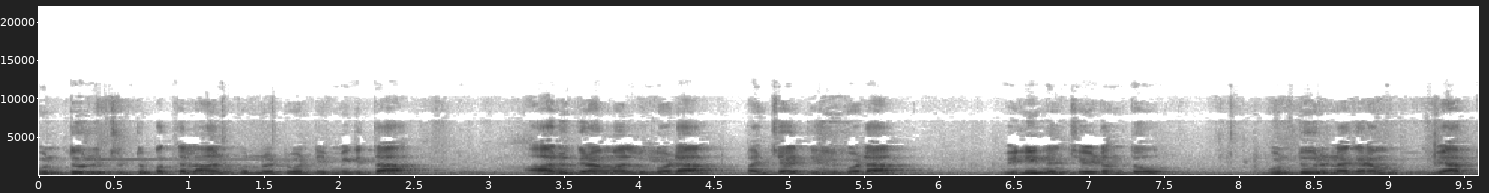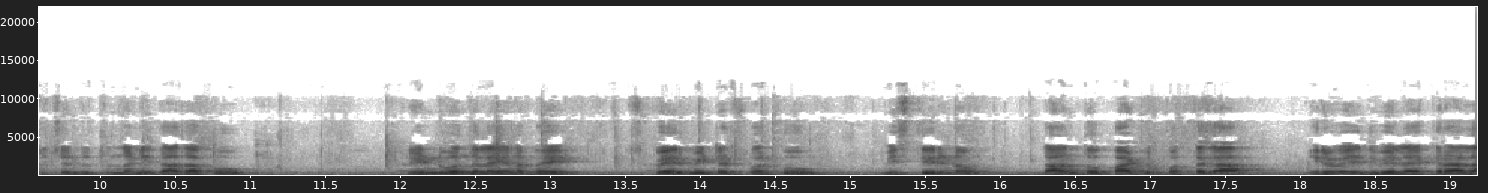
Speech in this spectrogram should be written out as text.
గుంటూరు చుట్టుపక్కల ఆనుకున్నటువంటి మిగతా ఆరు గ్రామాలను కూడా పంచాయతీలను కూడా విలీనం చేయడంతో గుంటూరు నగరం వ్యాప్తి చెందుతుందని దాదాపు రెండు వందల ఎనభై స్క్వేర్ మీటర్స్ వరకు విస్తీర్ణం. దాంతో పాటు కొత్తగా ఇరవై ఐదు వేల ఎకరాల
